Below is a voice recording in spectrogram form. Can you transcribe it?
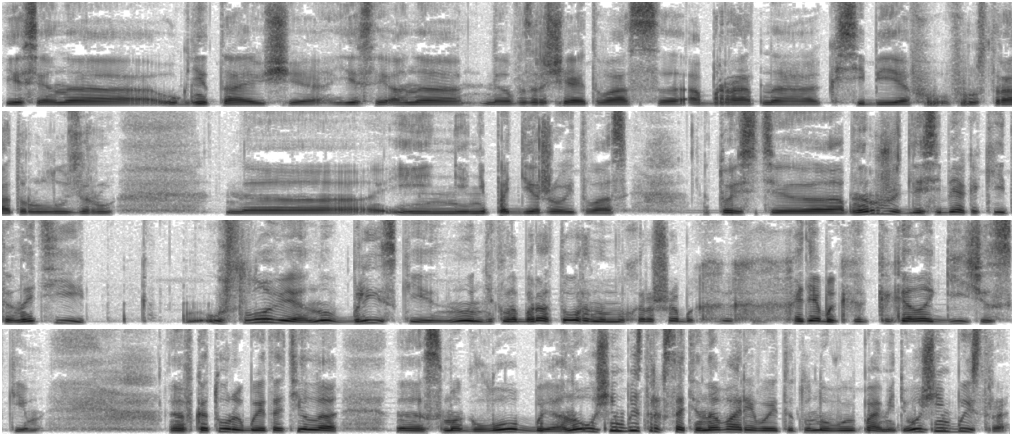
если она угнетающая, если она возвращает вас обратно к себе, фрустратору, лузеру, и не, не поддерживает вас. То есть обнаружить для себя какие-то, найти условия, ну, близкие, ну, не к лабораторным, ну, хорошо бы, хотя бы к экологическим, э, в которых бы это тело э, смогло бы... Оно очень быстро, кстати, наваривает эту новую память. Очень быстро.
